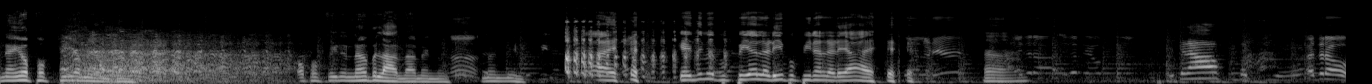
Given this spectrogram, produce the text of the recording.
नहीं वो पप्पी है मैं आंदी ਉਹ ਪੱਪੀ ਨੇ ਨਾ ਬੁਲਾਉਂਦਾ ਮੈਨੂੰ ਹਾਂ ਮੈਨੂੰ ਆਏ ਕਹਿੰਦੀ ਮੈਂ ਪੁੱਪੀ ਆ ਲੜੀ ਪੁੱਪੀ ਨਾਲ ਲੜਿਆ ਹੈ ਹਾਂ इधर आओ इधर आओ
